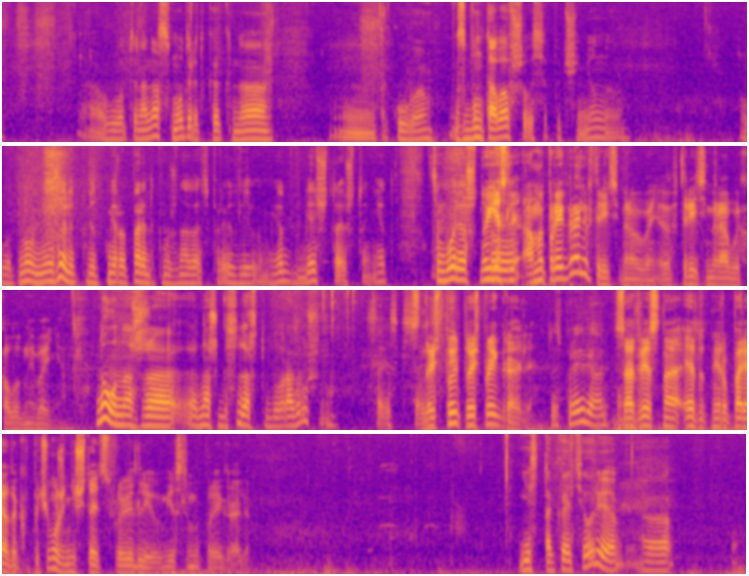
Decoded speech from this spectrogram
А, вот, и на нас смотрят как на такого сбунтовавшегося подчиненного. Вот. Ну, неужели этот миропорядок можно назвать справедливым? Я, я считаю, что нет. Тем более, что... Ну, если... А мы проиграли в Третьей мировой, в Третьей мировой холодной войне? Ну, у нас же наше государство было разрушено. Советский Союз. То есть, то есть проиграли? То есть проиграли. Соответственно, этот миропорядок почему же не считается справедливым, если мы проиграли? Есть такая теория э,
